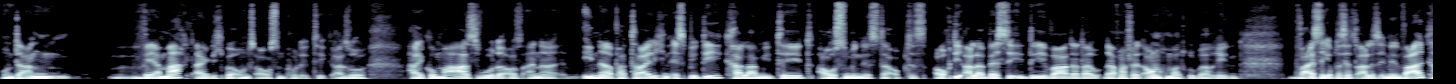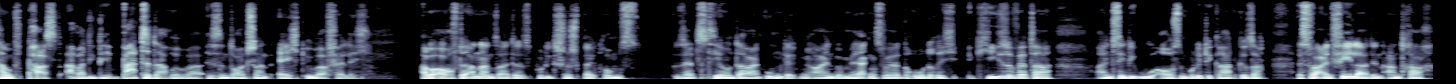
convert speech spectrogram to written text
Und dann wer macht eigentlich bei uns Außenpolitik? Also Heiko Maas wurde aus einer innerparteilichen SPD-Kalamität Außenminister. Ob das auch die allerbeste Idee war, da darf man vielleicht auch noch mal drüber reden. Weiß nicht, ob das jetzt alles in den Wahlkampf passt, aber die Debatte darüber ist in Deutschland echt überfällig. Aber auch auf der anderen Seite des politischen Spektrums setzt hier und da ein Umdenken ein. Bemerkenswert, Roderich Kiesewetter, ein CDU-Außenpolitiker, hat gesagt, es war ein Fehler, den Antrag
